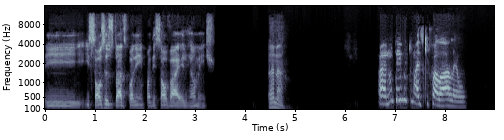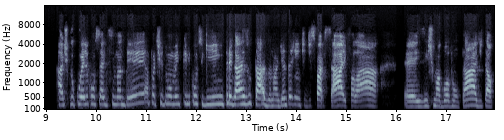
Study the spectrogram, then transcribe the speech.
e, e só os resultados podem, podem salvar ele realmente. Ana. Ah, não tem muito mais o que falar, Léo. Acho que o Coelho consegue se manter a partir do momento que ele conseguir entregar resultado. Não adianta a gente disfarçar e falar é, existe uma boa vontade e tal.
